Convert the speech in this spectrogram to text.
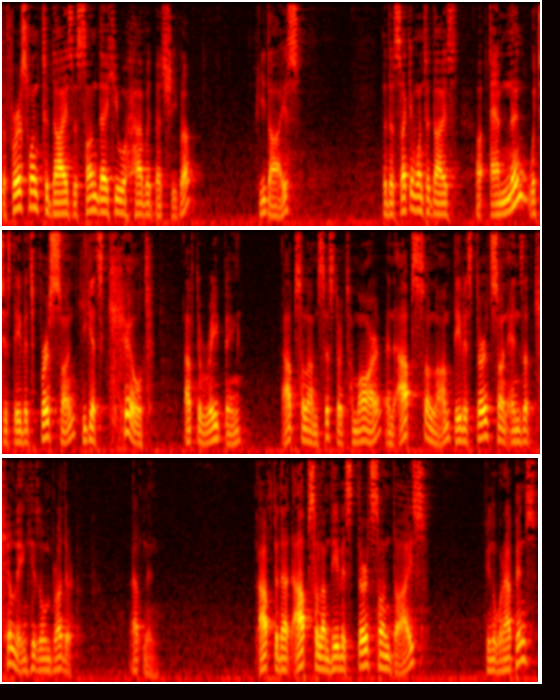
the first one to die is the son that he will have with Bathsheba. He dies. But the second one to die is uh, Amnon, which is David's first son. He gets killed after raping Absalom's sister Tamar. And Absalom, David's third son, ends up killing his own brother, Amnon. After that, Absalom, David's third son, dies. You know what happens?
